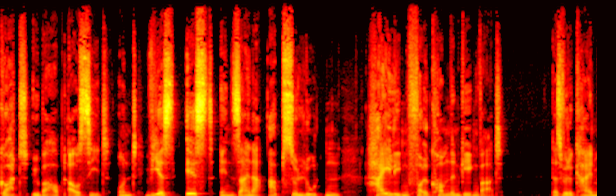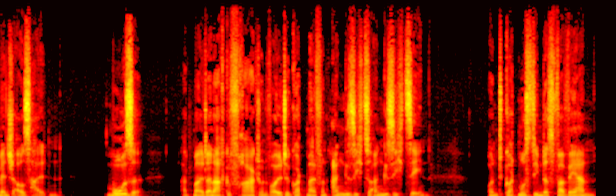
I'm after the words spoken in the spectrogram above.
Gott überhaupt aussieht und wie es ist in seiner absoluten, heiligen, vollkommenen Gegenwart. Das würde kein Mensch aushalten. Mose hat mal danach gefragt und wollte Gott mal von Angesicht zu Angesicht sehen. Und Gott musste ihm das verwehren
